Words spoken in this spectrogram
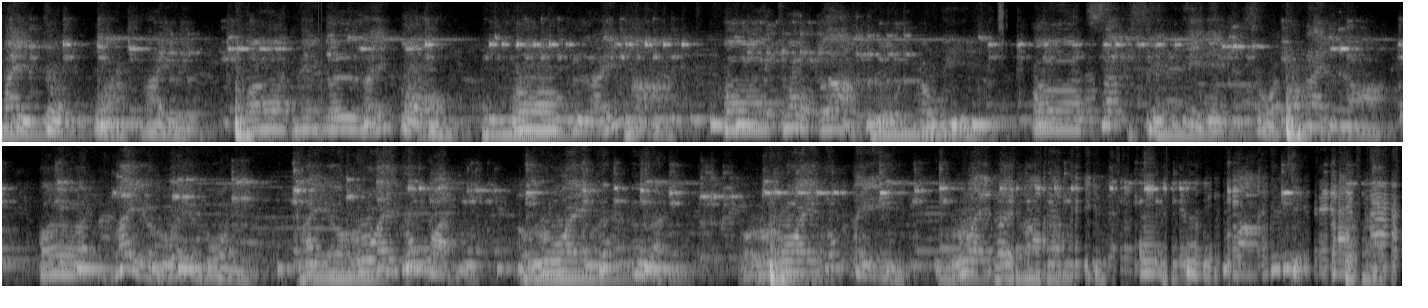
ไม่จนกว่าใครเปิดให้เงินไหลกองทองไหลมาเปิดโชคลาภดูทวีเปิด รวยทุกเดือน รวยทุกปี รวยด้วยบารมีองค์ปู่ปาริจิตร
